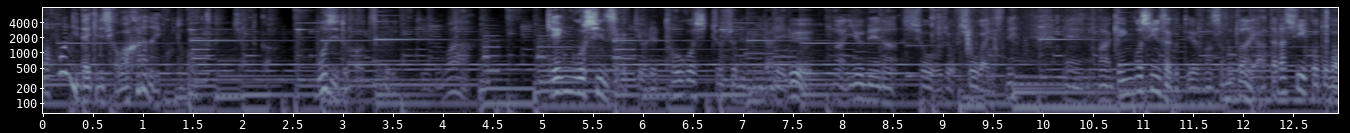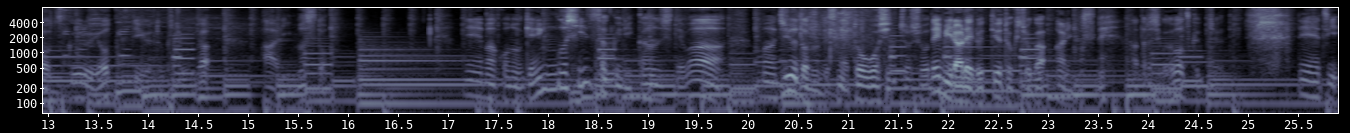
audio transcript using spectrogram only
まあ、本人だけにしかわからない言葉を作っちゃうとか、文字とかを作るっていうのは、言語審索って言われる統合失調症で見られる、まあ、有名な症状障害ですね。えー、まあ、言語審索っていうのはその隣新しい言葉を作るよっていう特徴がありますと。で、まあ、この言語審索に関しては、まあ、重度のですね、統合失調症で見られるっていう特徴がありますね。新しい言葉を作っちゃうっていう。で、次、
